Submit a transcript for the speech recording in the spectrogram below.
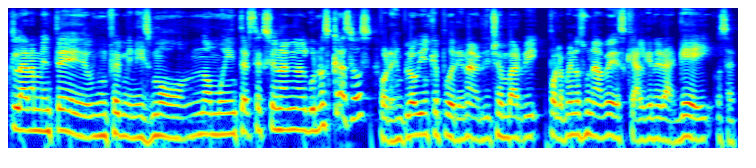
claramente un feminismo no muy interseccional en algunos casos. Por ejemplo, bien que podrían haber dicho en Barbie por lo menos una vez que alguien era gay, o sea,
